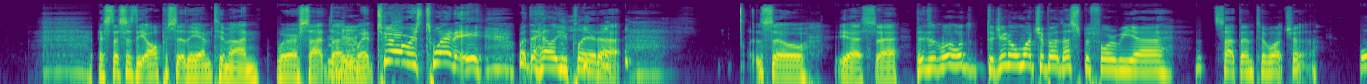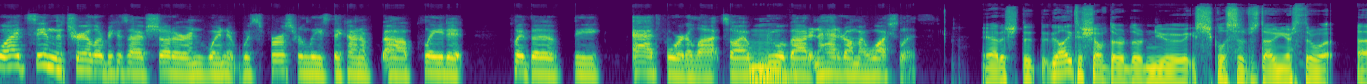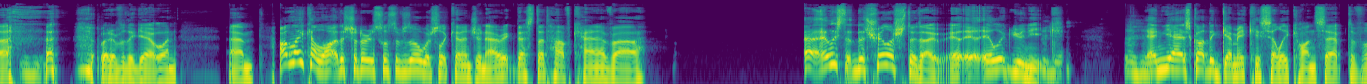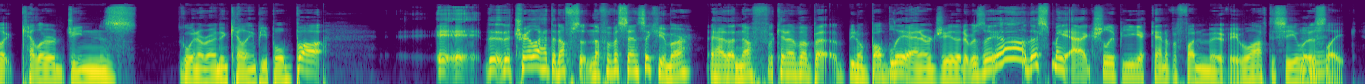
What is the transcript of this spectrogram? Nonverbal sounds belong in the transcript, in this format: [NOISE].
It's, this is the opposite of the Empty Man, where I sat down and Mhm. went two hours twenty. What the hell are you playing at? so yes, uh, did what, what, did you know much about this before we uh sat down to watch it? Well, I'd seen the trailer because I have Shudder, and when it was first released, they kind of uh, played it, played the the ad for it a lot, so I knew Mm. about it and I had it on my watch list. Yeah, they, sh- they, they like to shove their, their new exclusives down your throat uh, Mhm. [LAUGHS] whenever they get one. Um, unlike a lot of the Shudder exclusives though, which look kind of generic, this did have kind of a. At least the trailer stood out. It, it, it looked unique. Mhm. And yeah, it's got the gimmicky, silly concept of like killer jeans going around and killing people, but it, it, the, the trailer had enough enough of a sense of humor. It had enough kind of a bit you know bubbly energy that it was like, oh, this might actually be a kind of a fun movie. We'll have to see what it's Mhm. like.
